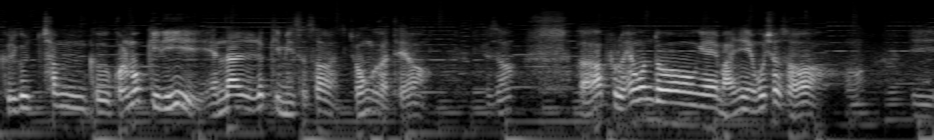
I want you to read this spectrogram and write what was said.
그리고 참 그 골목길이 옛날 느낌이 있어서 좋은 것 같아요. 그래서 어, 앞으로 행운동에 많이 오셔서 어, 이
